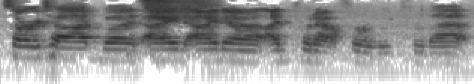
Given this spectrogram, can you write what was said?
sorry Todd, but I'd I'd uh, I'd put out for a week for that.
